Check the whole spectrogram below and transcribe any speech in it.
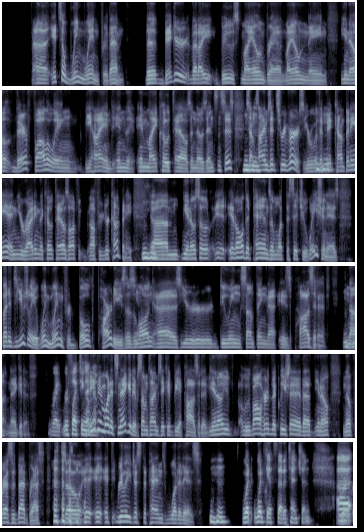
uh, it's a win-win for them the bigger that I boost my own brand, my own name, you know, they're following behind in the in my coattails in those instances. Mm-hmm. Sometimes it's reverse. You're with mm-hmm. a big company and you're riding the coattails off off of your company. Mm-hmm. Um, you know, so it, it all depends on what the situation is, but it's usually a win-win for both parties as yeah. long as you're doing something that is positive, mm-hmm. not negative right reflecting and on even when it's negative sometimes it could be a positive you know you've we've all heard the cliche that you know no press is bad press so it, it really just depends what it is. Mm-hmm. what what gets that attention uh,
